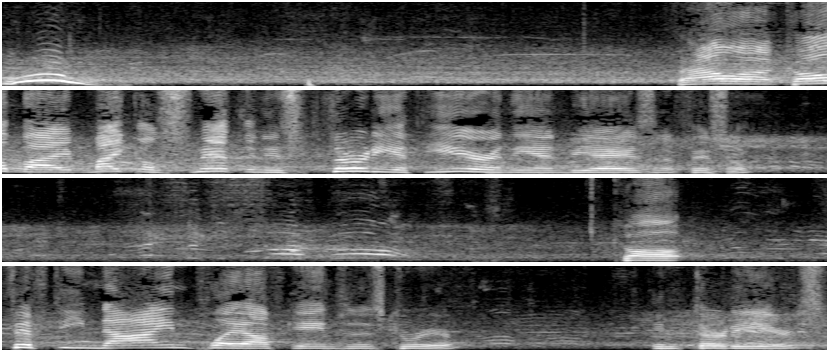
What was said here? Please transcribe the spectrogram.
Woo! Foul uh, called by Michael Smith in his 30th year in the NBA as an official. Called 59 playoff games in his career in 30 years.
